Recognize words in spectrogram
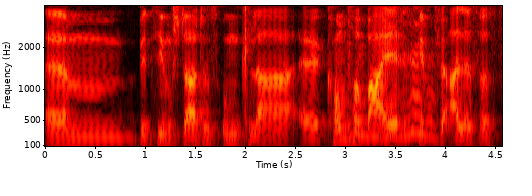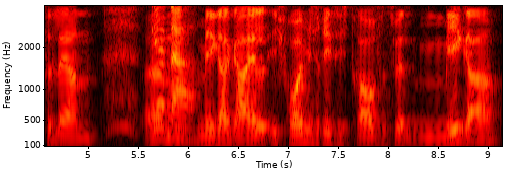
ähm, Beziehungsstatus unklar, äh, komm vorbei, es gibt für alles was zu lernen. Ähm, Genau. Mega geil, ich freue mich riesig drauf, es wird mega.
